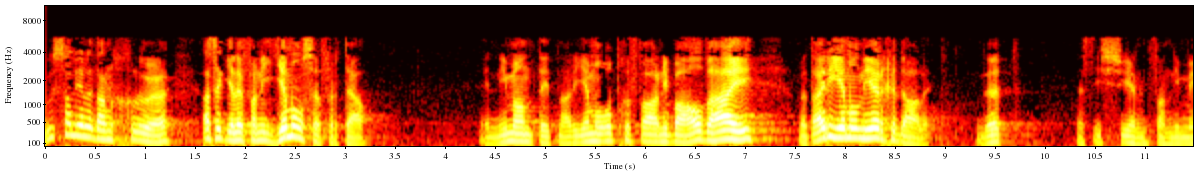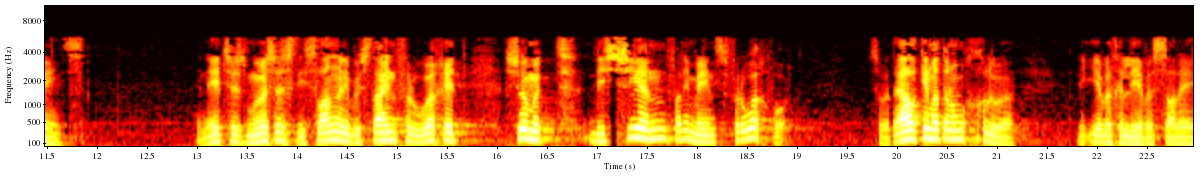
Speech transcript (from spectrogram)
hoe sal julle dan glo as ek julle van die hemelse vertel? En niemand het na die hemel opgevaar nie behalwe hy wat uit die hemel neergedaal het. Dit is die seun van die mens. En net soos Moses die slang in die woestyn verhoog het, so moet die seun van die mens verhoog word, sodat elkeen wat aan hom glo, die ewige lewe sal hê.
